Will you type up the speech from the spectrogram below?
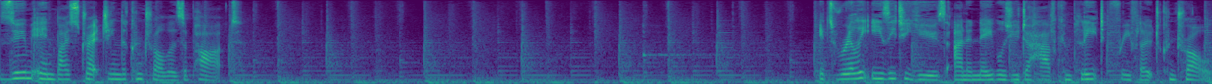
Zoom in by stretching the controllers apart. It's really easy to use and enables you to have complete free float control.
